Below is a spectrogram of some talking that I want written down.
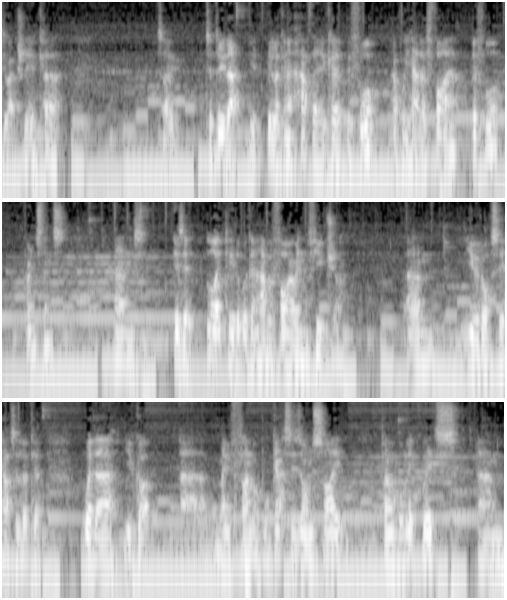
to actually occur? So to do that you'd be looking at have they occurred before? Have we had a fire before for instance, and is it likely that we're going to have a fire in the future? Um, you would obviously have to look at whether you've got uh, maybe flammable gases on site, flammable liquids, um,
